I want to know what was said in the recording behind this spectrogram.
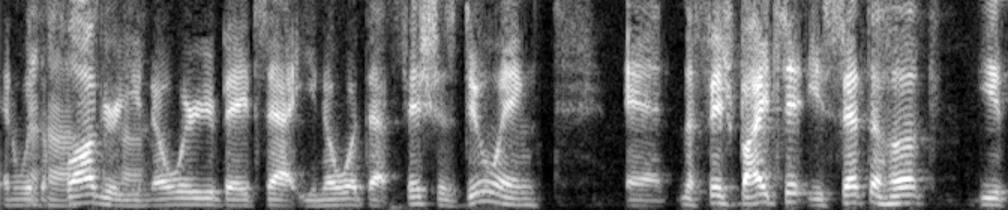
And with the Uh-huh, flogger, you uh-huh. know where your bait's at. You know what that fish is doing. And the fish bites it. You set the hook. You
